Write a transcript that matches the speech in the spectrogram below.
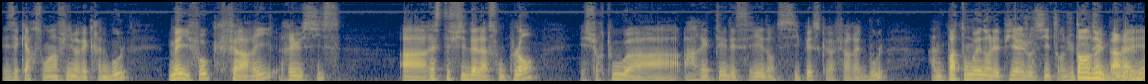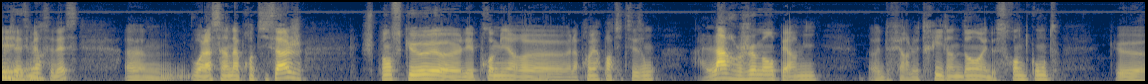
les écarts sont infimes avec Red Bull, mais il faut que Ferrari réussisse à rester fidèle à son plan et surtout à arrêter d'essayer d'anticiper ce que va faire Red Bull, à ne pas tomber dans les pièges aussi tendus, Tendus par par Red Bull et. Mercedes. Euh, voilà, c'est un apprentissage. Je pense que euh, les premières, euh, la première partie de saison a largement permis de faire le tri là-dedans et de se rendre compte que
